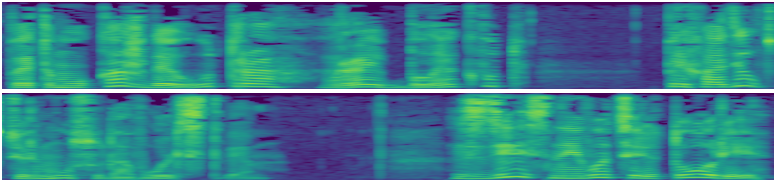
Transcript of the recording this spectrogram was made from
Поэтому каждое утро Рэй Блэквуд приходил в тюрьму с удовольствием. Здесь, на его территории,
